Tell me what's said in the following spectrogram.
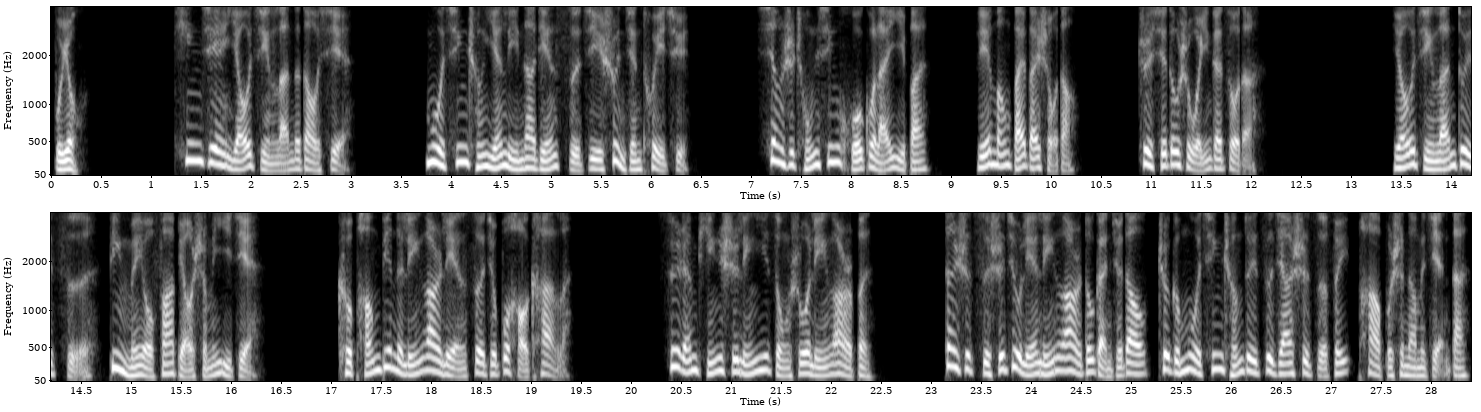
不用。听见姚锦兰的道谢，莫倾城眼里那点死寂瞬间褪去，像是重新活过来一般，连忙摆摆手道：“这些都是我应该做的。”姚锦兰对此并没有发表什么意见，可旁边的灵儿脸色就不好看了。虽然平时林一总说灵儿笨，但是此时就连灵儿都感觉到这个莫倾城对自家世子妃怕不是那么简单。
